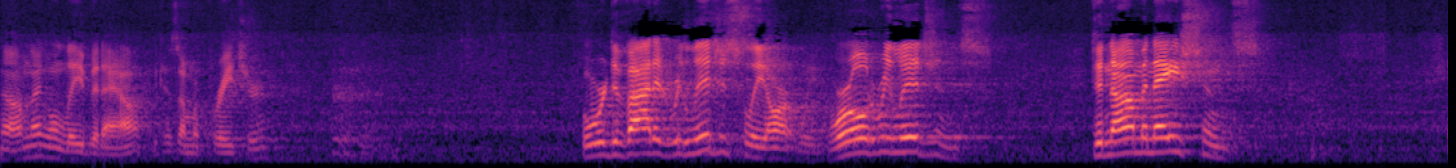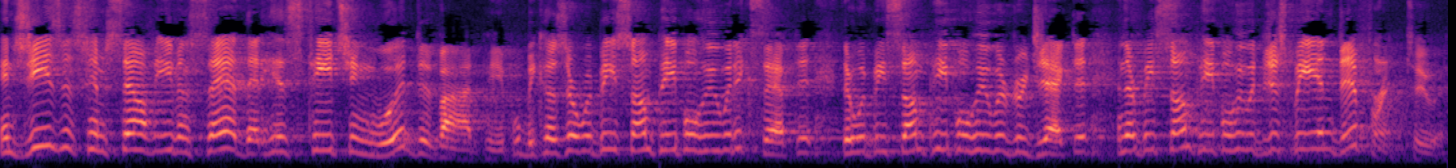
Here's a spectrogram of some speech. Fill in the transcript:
No, I'm not going to leave it out because I'm a preacher. But we're divided religiously, aren't we? World religions, denominations. And Jesus himself even said that his teaching would divide people because there would be some people who would accept it, there would be some people who would reject it, and there would be some people who would just be indifferent to it.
